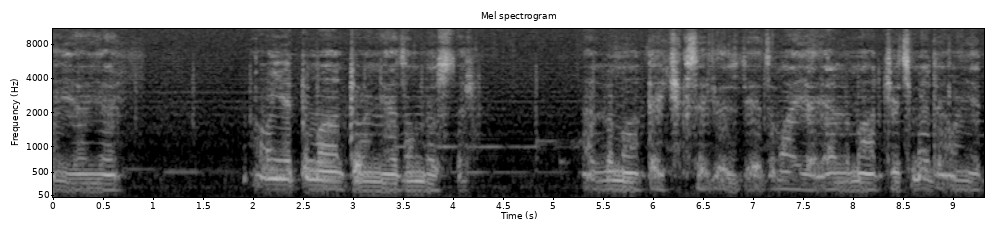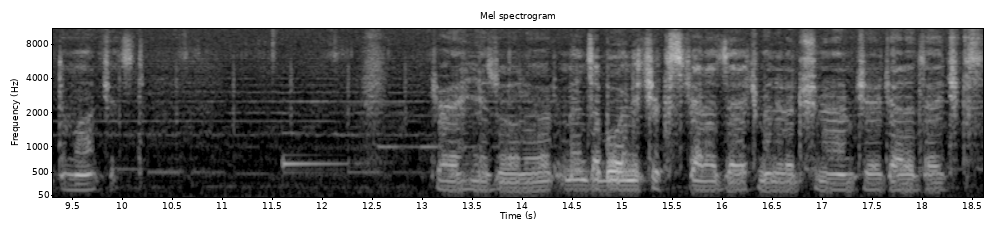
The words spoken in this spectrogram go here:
ay ay ay. 17 manat oynayacağım dostlar. 50 manata 2 kısa gözleyeceğim. Ay ay 50 manat geçmedi 17 manat geçti. Görək necə olur. Məncə bu oyun 2 kıs gələcək. Mən elə düşünürəm ki, gələcək 2 kıs.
